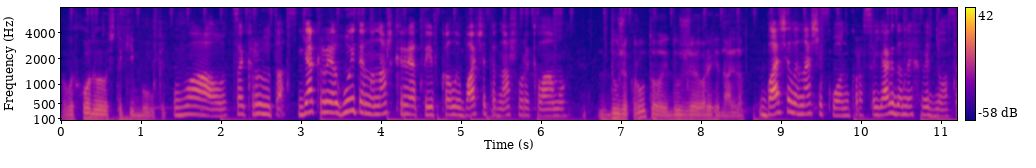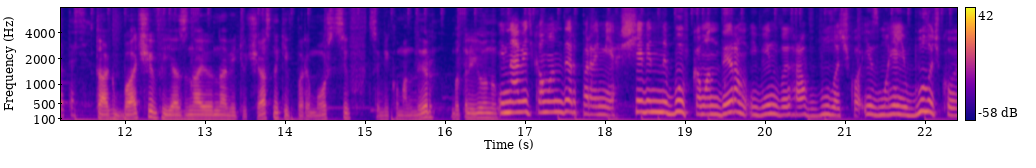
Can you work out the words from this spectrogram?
виходили ось такі булки. Вау, це круто! Як реагуєте на наш креатив, коли бачите нашу рекламу? Дуже круто і дуже оригінально. Бачили наші конкурси, як до них відноситесь? Так, бачив, я знаю навіть учасників, переможців. Це мій командир батальйону. І навіть командир переміг. Ще він не був командиром, і він виграв булочку. І з моєю булочкою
